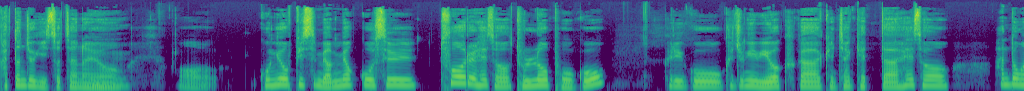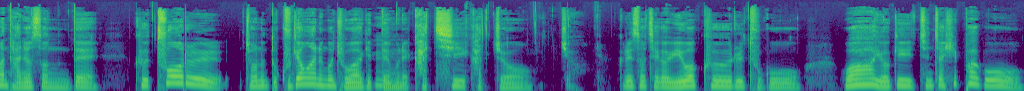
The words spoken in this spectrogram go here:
갔던 적이 있었잖아요. 음. 어, 공유 오피스 몇몇 곳을 투어를 해서 둘러보고 그리고 그 중에 위워크가 괜찮겠다 해서 한동안 다녔었는데 그 투어를 저는 또 구경하는 건 좋아하기 음. 때문에 음. 같이 갔죠. 그렇죠. 그래서 제가 위워크를 두고 와 여기 진짜 힙하고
